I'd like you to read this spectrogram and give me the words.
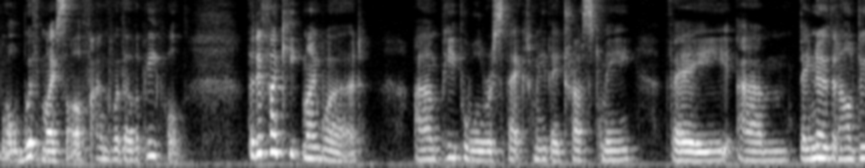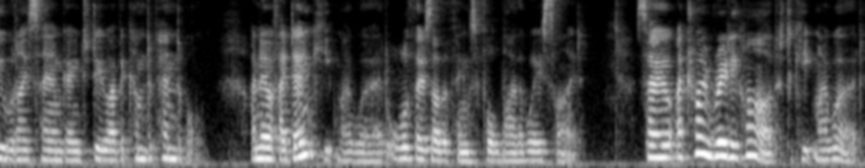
well, with myself and with other people. That if I keep my word, um, people will respect me, they trust me, they, um, they know that I'll do what I say I'm going to do, I become dependable. I know if I don't keep my word, all of those other things fall by the wayside. So I try really hard to keep my word.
